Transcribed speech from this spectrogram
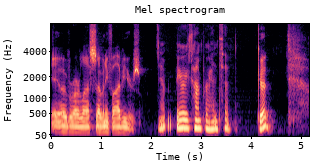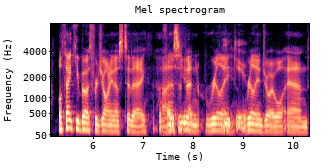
eh, over our last 75 years. Yeah, very comprehensive. Good. Well, thank you both for joining us today. Well, uh, this has you. been really, really enjoyable, and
